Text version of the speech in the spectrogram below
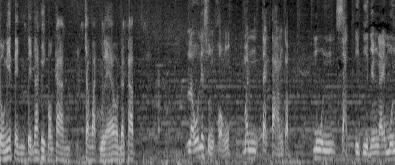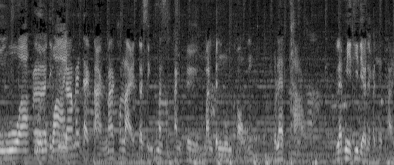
ตรงนี้เป็นเป็นหน้าที่ของทางจังหวัดอยู่แล้วนะครับ แล้วในส่วนของมันแตกต่างกับมูลสัตว์อื่นๆอย่างไรมูลวัวเอมูอลจริควางยๆแล้วไม่แตกต่างมากเท่าไหร่ แต่สิ่งที่มันสำคัญคือมันเป็นมูลของแรดขาว และมีที่เดียวในประเทศไทย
